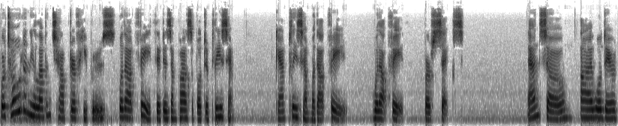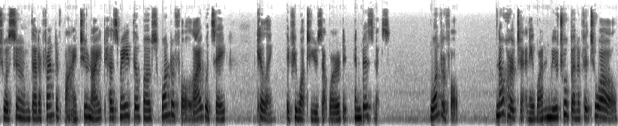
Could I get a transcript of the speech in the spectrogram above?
We're told in the 11th chapter of Hebrews, without faith it is impossible to please him. Can't please him without faith. Without faith. Verse 6. And so, I will dare to assume that a friend of mine tonight has made the most wonderful, I would say, killing, if you want to use that word, in business. Wonderful. No hurt to anyone, mutual benefit to all.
